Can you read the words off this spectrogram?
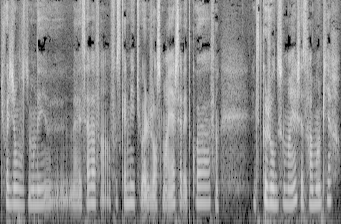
tu vois les gens vont se demander euh, bah, ça va, enfin faut se calmer, tu vois le jour de son mariage ça va être quoi, enfin peut-être que le jour de son mariage ça sera moins pire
